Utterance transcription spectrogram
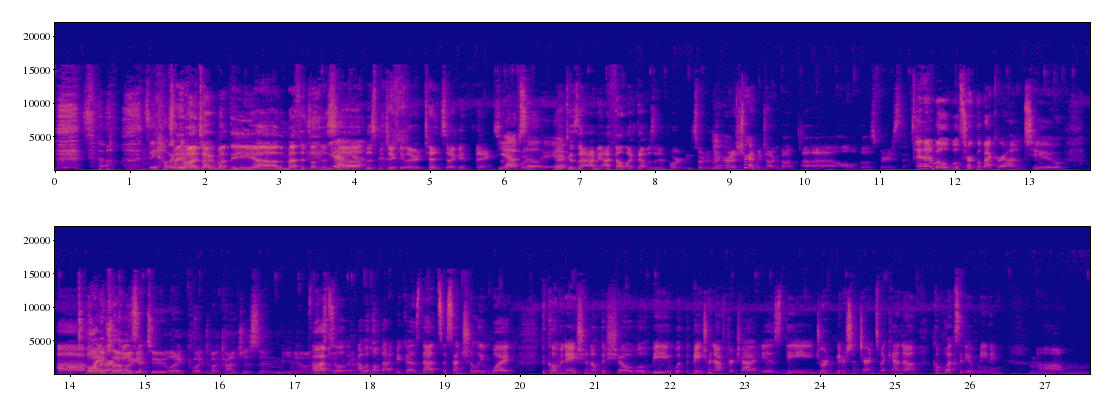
so, so yeah, we're so you want to talk about the uh, the methods on this Yeah, uh, yeah. this particular 10 second thing? So Yeah, absolutely, yeah. because I mean I felt like that was an important sort of Mhm, digression sure. when we talk about uh, all of those various things. And then we'll we'll circle back around to uh, Well, eventually I want to get and- to like collective unconscious and you know. and Oh, absolutely. like I would love that because that's essentially what the culmination of the show will be with the patron after chat is the Jordan Peterson Terence McKenna complexity of meaning um,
